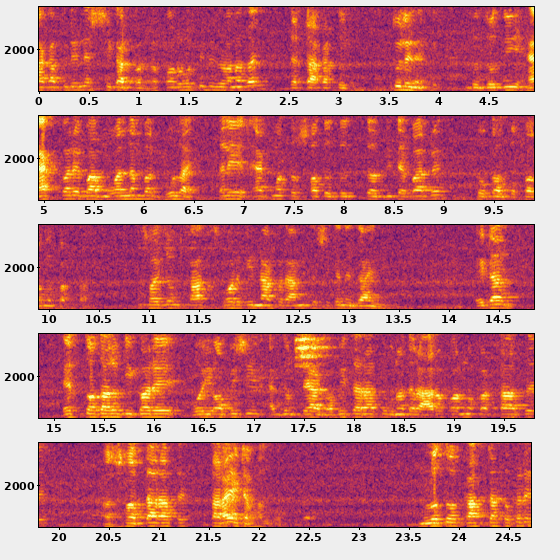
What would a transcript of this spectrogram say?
টাকা তুলে নিয়ে স্বীকার করে না। পরবর্তীতে জানা যায় যে টাকা তুলে তুলে নিয়েছে। যদি হ্যাক করে বা মোবাইল নাম্বার ভুল হয়, তাহলে একমাত্র সদুত্তর দিতে পারবে প্রকল্প কর্মকর্তা। ছয়জন কাজ করে কি না করে, আমি তো সেখানে যাইনি। এটা এর তদারকি করে ওই অফিসের একজন ট্র্যাক অফিসার আছে ওনাদের আরও কর্মকর্তা আছে সর্দার আছে তারা এটা ভালো করতে পারে। মূলত কাজটা তো করে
